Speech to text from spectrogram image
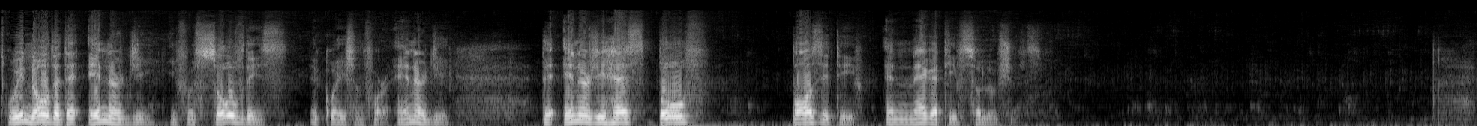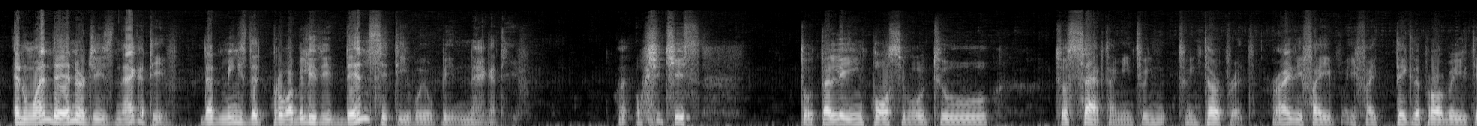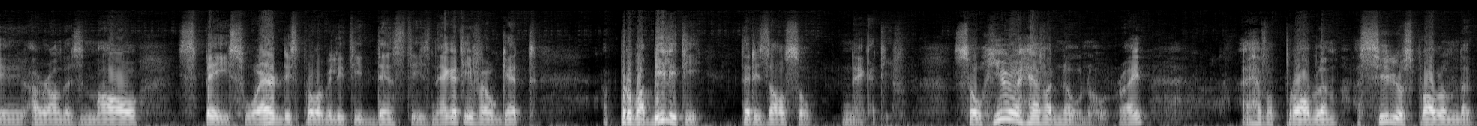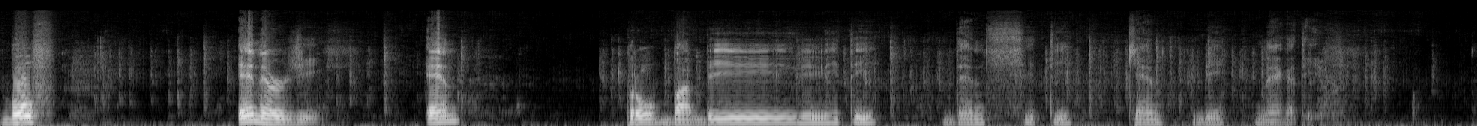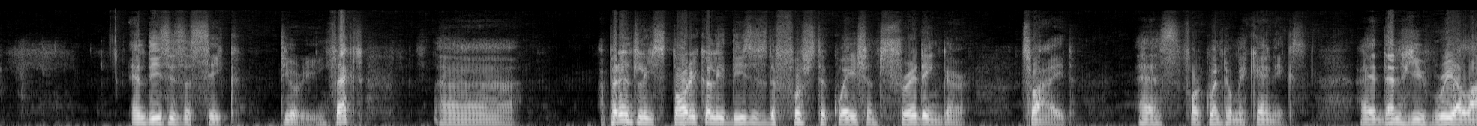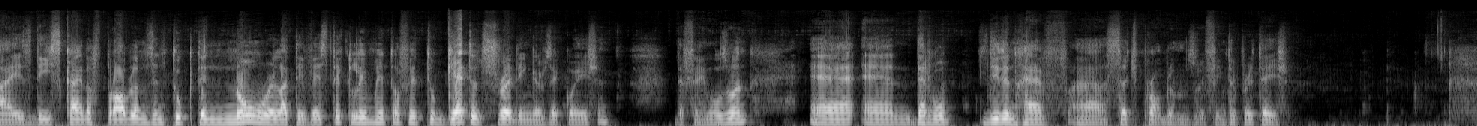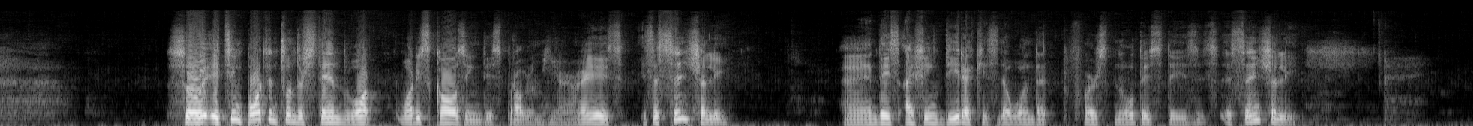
we know that the energy, if we solve this equation for energy, the energy has both positive and negative solutions. And when the energy is negative, that means that probability density will be negative, which is totally impossible to to accept i mean to in, to interpret right? If i if i take the probability around a small space where this probability density is negative i'll get a probability that is also negative. So here i have a no-no right? I have a problem a serious problem that both energy and probability density can be negative. And this is a sick theory. In fact, uh, apparently historically this is the first equation Schrödinger tried as for quantum mechanics. And then he realized these kind of problems and took the non-relativistic limit of it to get to Schrödinger's equation, the famous one, uh, and that will didn't have uh, such problems with interpretation. So it's important to understand what, what is causing this problem here. Right? It's, it's essentially, and this I think Dirac is the one that first noticed this, it's essentially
